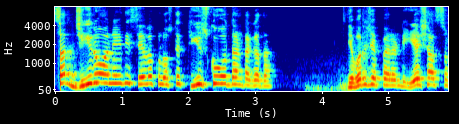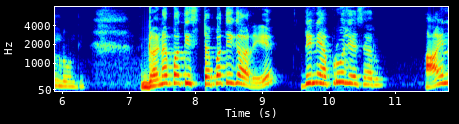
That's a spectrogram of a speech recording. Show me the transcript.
సార్ జీరో అనేది సేవకులు వస్తే తీసుకోవద్దంట కదా. ఎవరు చెప్పారండి? ఏ శాస్త్రంలో ఉంది? గణపతి స్థపతి గారే దీన్ని అప్రూవ్ చేశారు. ఆయన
